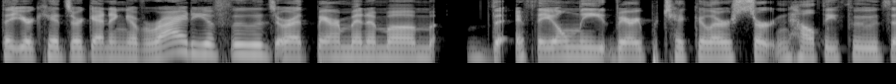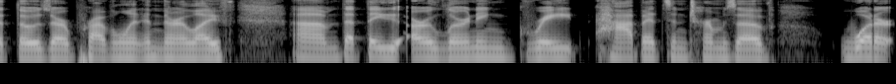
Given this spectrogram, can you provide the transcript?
that your kids are getting a variety of foods or at bare minimum, if they only eat very particular, certain healthy foods, that those are prevalent in their life, um, that they are learning great habits in terms of what are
